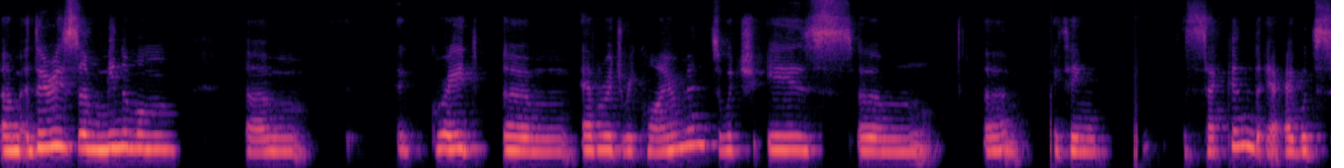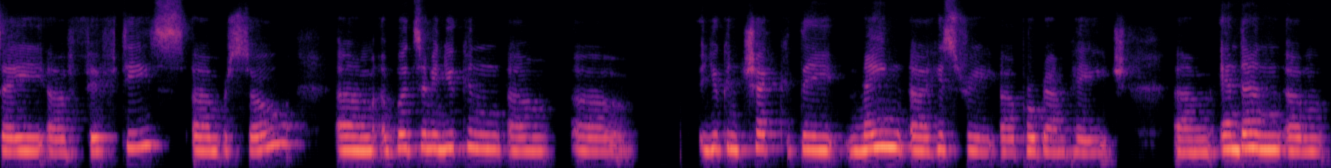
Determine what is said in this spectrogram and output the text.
Um, there is a minimum um, grade um, average requirement, which is, um, um, I think, second, I would say uh, 50s um, or so. but I mean, you can uh, you can check the main uh, history uh, program page um, and then um,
